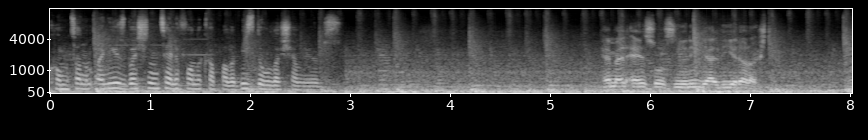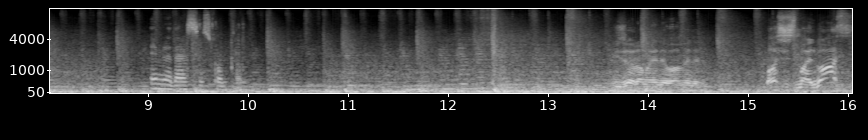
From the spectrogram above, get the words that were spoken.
Komutanım Ali Yüzbaşı'nın telefonu kapalı. Biz de ulaşamıyoruz. Hemen en son sinyalin geldiği yeri araştır. Emredersiniz komutanım. Biz aramaya devam edelim. Bas İsmail bas!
